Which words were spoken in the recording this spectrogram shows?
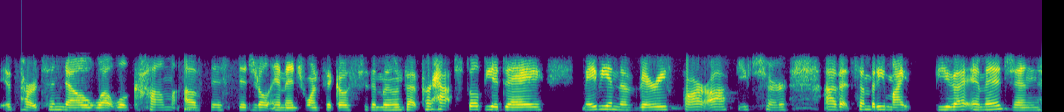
it's hard to know what will come of this digital image once it goes to the moon. But perhaps there'll be a day, maybe in the very far off future, uh, that somebody might view that image and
